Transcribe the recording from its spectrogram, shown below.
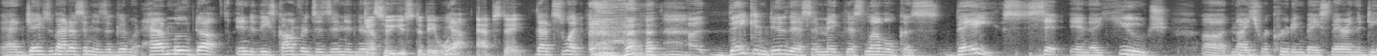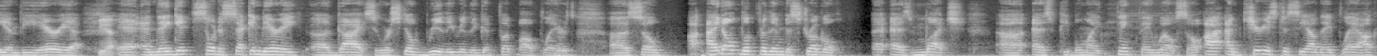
and James Madison is a good one, have moved up into these conferences and into Guess who used to be one? Yeah. App State. that's what uh, they can do this and make this level because they sit in a huge uh, nice recruiting base there in the DMV area. Yeah. And, and they get sort of secondary uh, guys who are still really, really good football players. Uh, so I, I don't look for them to struggle a- as much uh, as people might think they will. So I, I'm curious to see how they play out.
